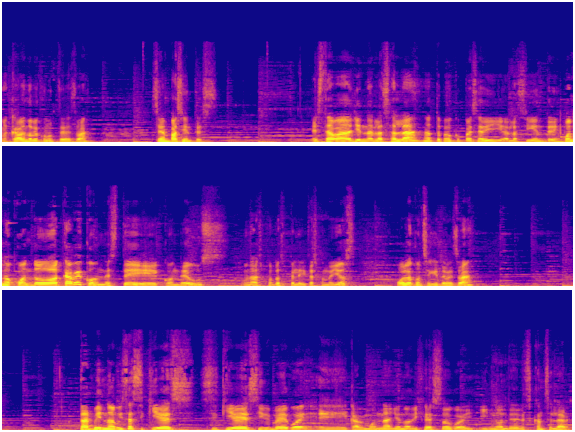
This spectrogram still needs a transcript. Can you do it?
Acabando de ver con ustedes, ¿va? Sean pacientes. Estaba llena la sala, no te preocupes ahí a la siguiente. Bueno, cuando acabe con este, con Deus, unas cuantas peleitas con ellos, vuelvo a conseguir otra vez, ¿va? También no avisa si quieres, si quieres ir, ve, güey. Eh, Carmona, yo no dije eso, güey. Y no le des cancelar.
